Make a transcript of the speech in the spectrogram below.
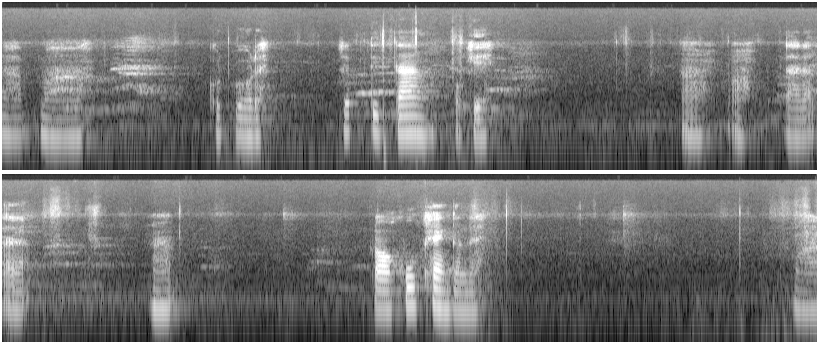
นะครับ มากดโบเลยเรียบติดตั้ง โอเคอ่าอ่าได้แล้วได้แล้วนะครับรอคู่แข่งกันเลย มา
